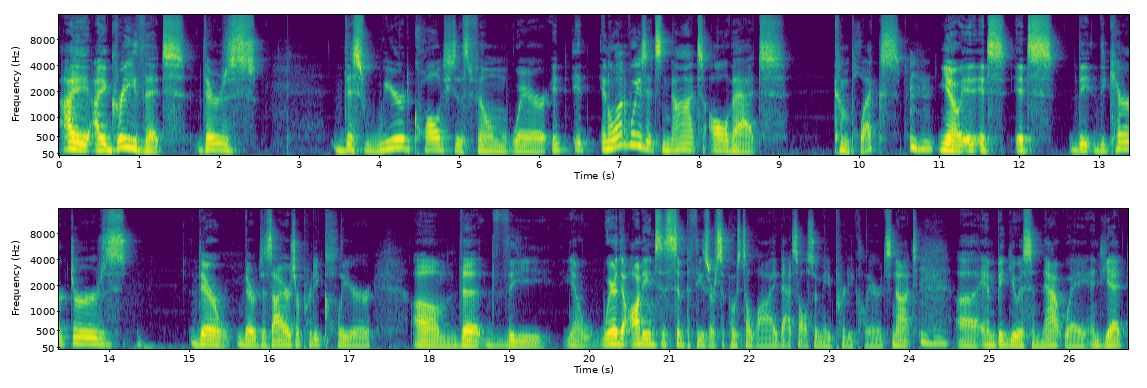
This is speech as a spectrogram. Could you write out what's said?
I I agree that there's this weird quality to this film where it it in a lot of ways it's not all that complex. You know, it, it's it's the the characters their their desires are pretty clear. Um, the the you know where the audience's sympathies are supposed to lie that's also made pretty clear it's not uh, ambiguous in that way and yet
